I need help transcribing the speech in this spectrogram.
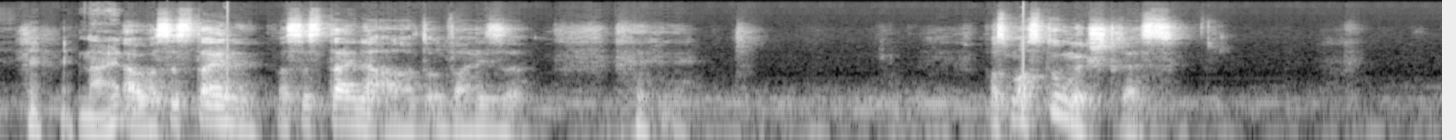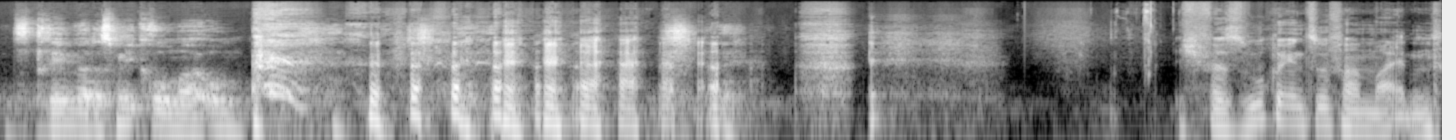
Nein, Ja, was ist deine, was ist deine Art und Weise? was machst du mit Stress? Jetzt drehen wir das Mikro mal um. ich versuche ihn zu vermeiden.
